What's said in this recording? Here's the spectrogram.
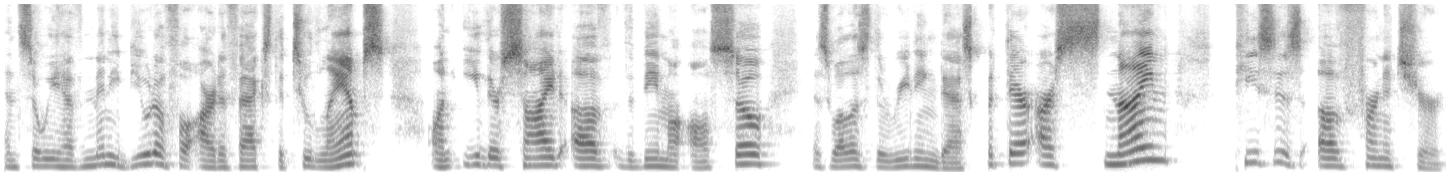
And so we have many beautiful artifacts, the two lamps on either side of the bima also, as well as the reading desk. But there are nine pieces of furniture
